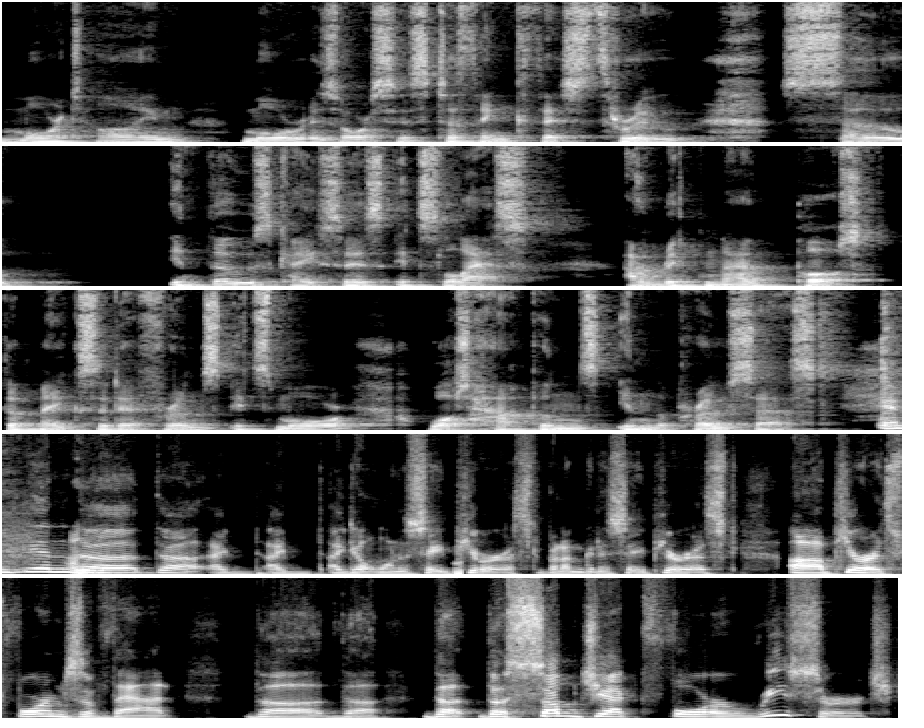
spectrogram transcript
more time, more resources to think this through. So, in those cases, it's less a written output that makes a difference. It's more what happens in the process. And in and, the the I, I, I don't want to say purist, but I'm going to say purist. Uh, purist forms of that. The the the the subject for research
